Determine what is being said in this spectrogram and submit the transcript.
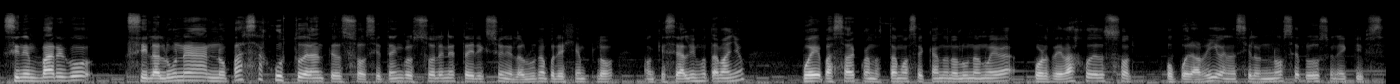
Sin embargo, si la luna no pasa justo delante del Sol, si tengo el Sol en esta dirección y la luna, por ejemplo, aunque sea del mismo tamaño, puede pasar cuando estamos acercando una luna nueva por debajo del Sol o por arriba en el cielo no se produce un eclipse.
